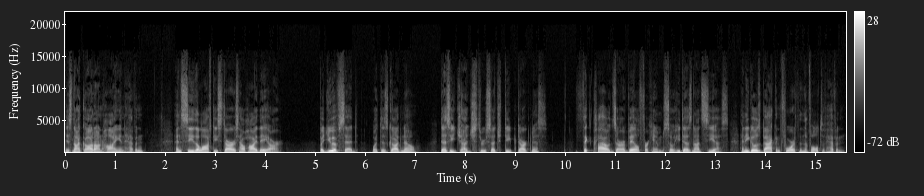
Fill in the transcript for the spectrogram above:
Is not God on high in heaven? And see the lofty stars, how high they are. But you have said, What does God know? Does he judge through such deep darkness? Thick clouds are a veil for him, so he does not see us, and he goes back and forth in the vault of heaven.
